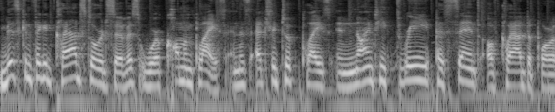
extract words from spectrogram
Misconfigured cloud storage service were commonplace, and this actually took place in 93% of cloud deploy-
